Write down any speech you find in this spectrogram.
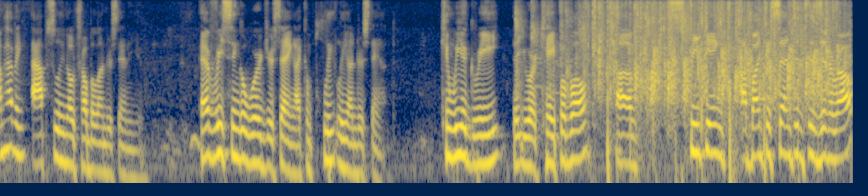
I'm having absolutely no trouble understanding you. Every single word you're saying, I completely understand. Can we agree that you are capable of speaking a bunch of sentences in a row?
